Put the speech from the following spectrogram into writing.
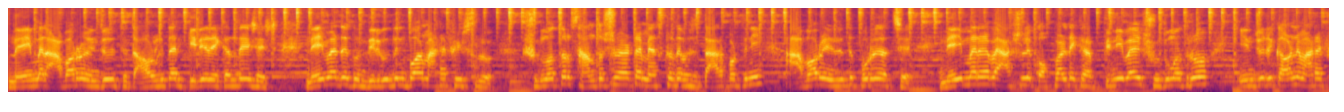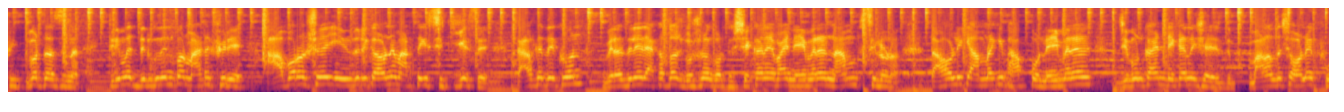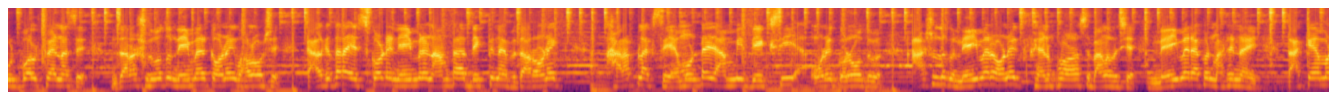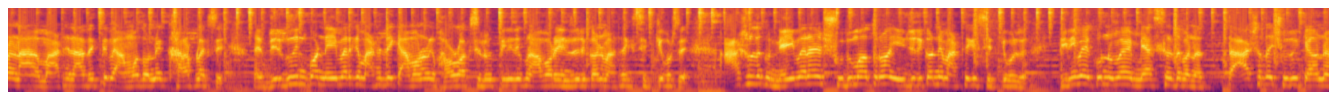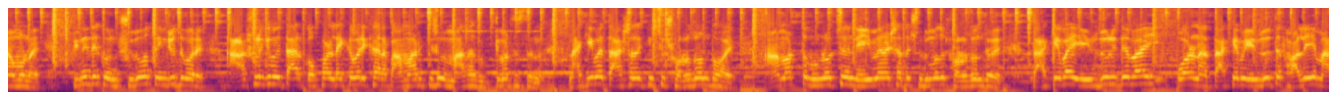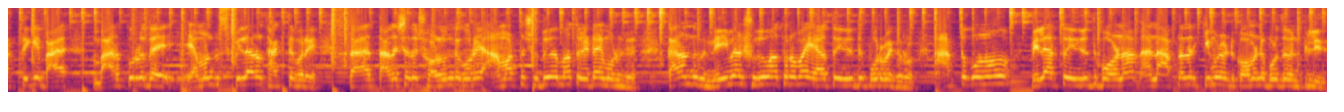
Neymar আবারও injury হচ্ছে তাহলে কি তার কেরিয়ার এখান থেকে শেষ? নেইমার দেখুন, দীর্ঘদিন পর মাঠে ফিরছিল। শুধুমাত্র সান্তোষের একটা ম্যাচ খেলতে পারছে, তারপর তিনি আবারও ইঞ্জুরিতে পড়ে যাচ্ছে। নেইমারের ভাই আসলে কপালটাই খারাপ। তিনি ভাই শুধুমাত্র ইঞ্জুরির কারণে মাঠে ফিরতে পারতেছে না। তিনি ভাই দীর্ঘদিন পর মাঠে ফিরে আবারও সেই ইঞ্জুরির কারণে মাঠ থেকে ছিটকে গেছে। কালকে দেখুন ব্রাজিলের একাদশ ঘোষণা করছে। সেখানে ভাই নেইমারের নাম ছিল না। তাহলে কি আমরা কি ভাববো? নেইমারের জীবন কাহিনী এখানেই শেষ। বাংলাদেশে অনেক ফুটবল ফ্যান আছে, যারা শুধুমাত্র নেইমারকে অনেক ভালোবাসে। কালকে তারা স্কোয়াডে নেইমারের নামটা দেখতে না পেয়ে তার অনেক খারাপ লাগছে এমনটাই আমি দেখছি অনেক গণমাধ্যমে। আসলে দেখো নেইমারের অনেক ফ্যান ফলোয়ার আছে বাংলাদেশে। নেইমার এখন মাঠে নাই। তাকে আমরা না, মাঠে না দেখতে পেয়ে আমাদের অনেক খারাপ লাগছে। দীর্ঘদিন পর নেইমারকে মাঠে দেখে আমার অনেক ভালো লাগছিল। তিনি দেখুন আবার ইঞ্জুরি কারণে মাঠ থেকে ছিটকে পড়ছে। আসলে দেখো নেইমারের শুধুমাত্র ইঞ্জুরি কারণে মাঠ থেকে ছিটকে পড়ছে। তিনি ভাই কোনো ম্যাচ খেলতে পারে না। তার সাথে শুধু কেন এমন নয় তিনি দেখুন শুধুমাত্র ইঞ্জুরি পারে আসলে কি ভাই, তার কপালটা একেবারে খারাপ। আমার কিছু মাথা ঢুকতে পারতেছে না। নাকি ভাই, তার সাথে কিছু ষড়যন্ত্র হয়? আমার তো মনে হচ্ছে নেইমারের সাথে শুধুমাত্র ষড়যন্ত্র হয়। তাকে ভাই ইঞ্জুরিতে ভাই পড়ে না। তাকে ভাই ইঞ্জুরিতে ফালিয়ে মাঠ থেকে বার করে দেয়। এমন স্পিলারও থাকতে পারে। তা, তাদের সাথে ষড়যন্ত্র করে আমার তো শুধুমাত্র এটাই মনে হচ্ছে। কারণ দেখো নেইমার শুধুমাত্র ভাই এত ইঞ্জুরিতে পড়বে কেন? আর তো কোনো প্লেয়ার তো ইঞ্জুরিতে পড়ে না। আপনাদের কি মনে হয়? কমেন্টে বলে দেবেন প্লিজ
